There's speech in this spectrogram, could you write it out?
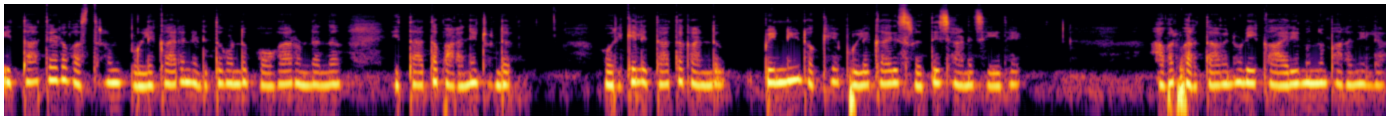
ഇത്താത്തയുടെ വസ്ത്രം പുള്ളിക്കാരൻ എടുത്തുകൊണ്ട് പോകാറുണ്ടെന്ന് ഇത്താത്ത പറഞ്ഞിട്ടുണ്ട്. ഒരിക്കൽ ഇത്താത്ത കണ്ടു. പിന്നീടൊക്കെ പുള്ളിക്കാരി ശ്രദ്ധിച്ചാണ് ചെയ്തേ. അവർ ഭർത്താവിനോട് ഈ കാര്യമൊന്നും പറഞ്ഞില്ല.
